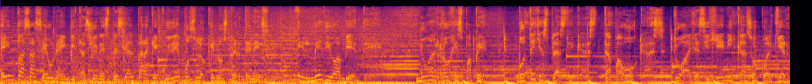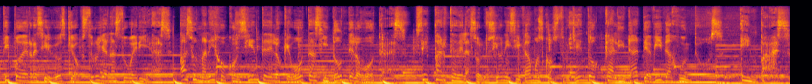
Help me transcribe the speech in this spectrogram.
En Paz hace una invitación especial para que cuidemos lo que nos pertenece, el medio ambiente. No arrojes papel, botellas plásticas, tapabocas, toallas higiénicas o cualquier tipo de residuos que obstruyan las tuberías. Haz un manejo consciente de lo que botas y dónde lo botas. Sé parte de la solución y sigamos construyendo calidad de vida juntos. En paz.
